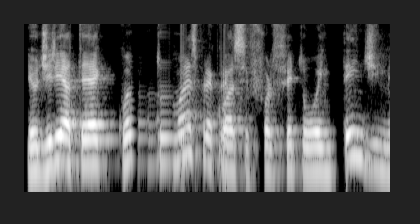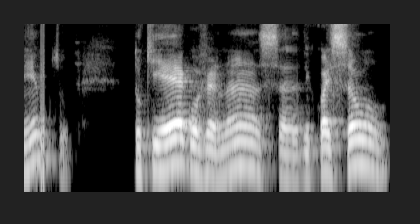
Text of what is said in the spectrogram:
eu diria até quanto mais precoce for feito o entendimento do que é governança, de quais são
